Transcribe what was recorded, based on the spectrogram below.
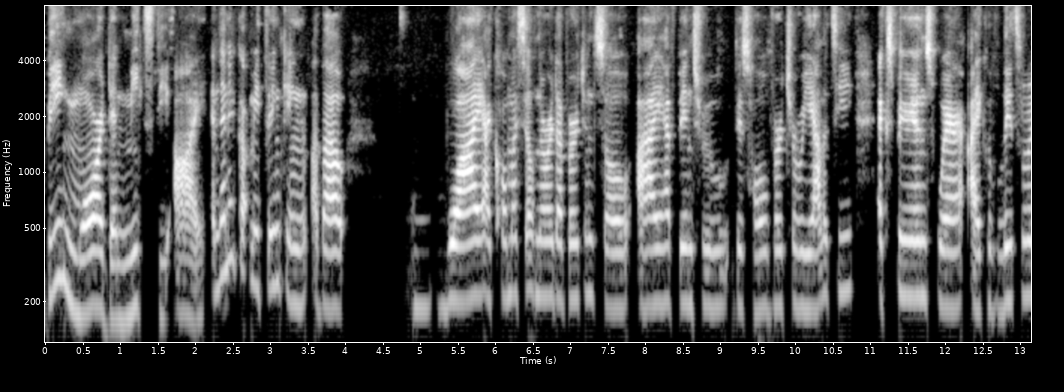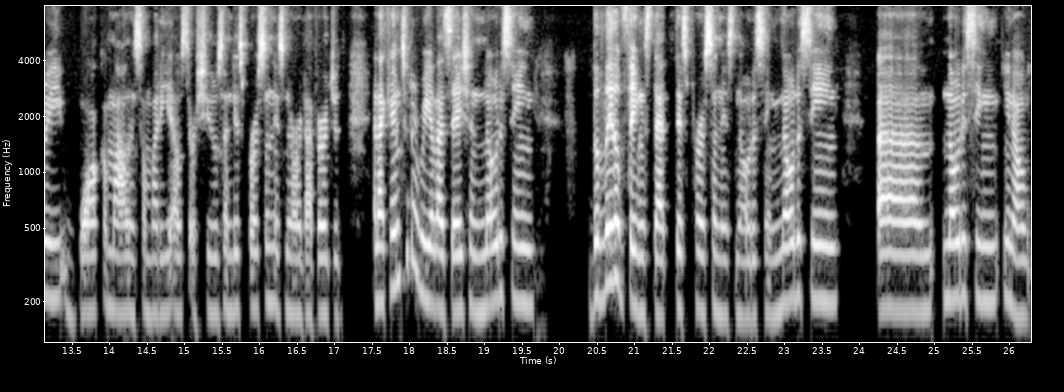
being more than meets the eye. And then it got me thinking about why I call myself neurodivergent. So I have been through this whole virtual reality experience where I could literally walk a mile in somebody else's shoes, and this person is neurodivergent. And I came to the realization, noticing mm. the little things that this person is noticing, noticing um, noticing, you know,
